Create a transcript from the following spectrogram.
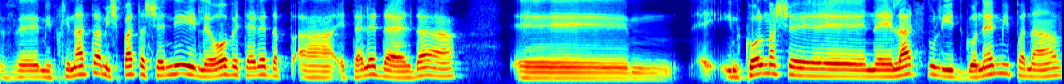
ומבחינת המשפט השני, לאהוב את הילד, את הילד הילדה, אה, עם כל מה שנאלצנו להתגונן מפניו,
